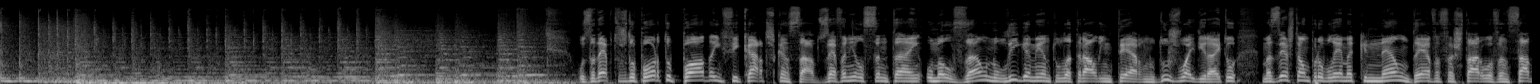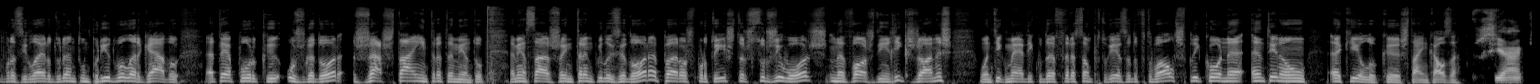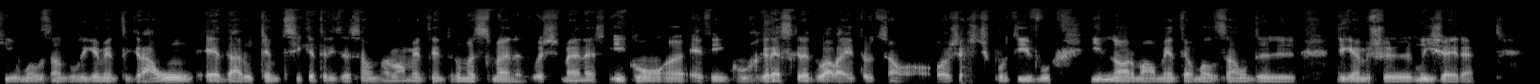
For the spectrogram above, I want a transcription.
Os adeptos do Porto podem ficar descansados. Evan Nilsson tem uma lesão no ligamento lateral interno do joelho direito, mas este é um problema que não deve afastar o avançado brasileiro durante um período alargado, até porque o jogador já está em tratamento. A mensagem tranquilizadora para os portistas surgiu hoje na voz de Henrique Jones, o antigo médico da Federação Portuguesa de Futebol, explicou na Antena 1 aquilo que está em causa. Se há aqui uma lesão do ligamento de grau 1, é dar o tempo de cicatrização, normalmente entre uma semana semana, duas semanas, e com, eh, enfim, com regresso gradual à introdução ao gesto esportivo e normalmente é uma lesão de, digamos, eh, ligeira.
